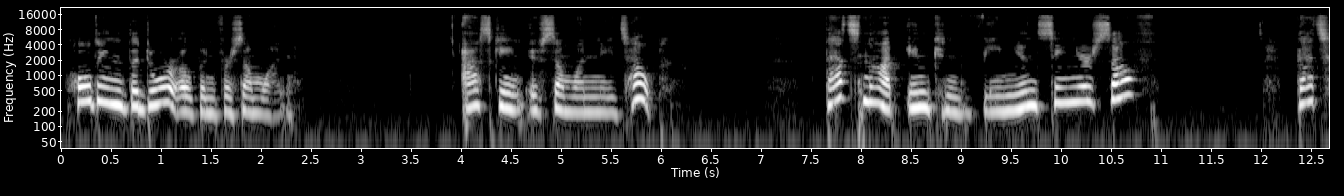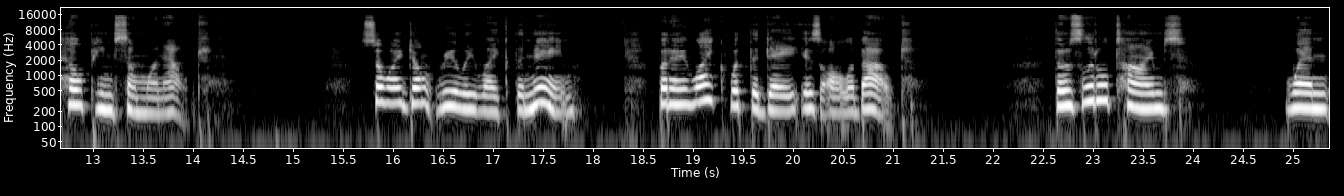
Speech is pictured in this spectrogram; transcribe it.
holding the door open for someone, asking if someone needs help. That's not inconveniencing yourself. That's helping someone out. So I don't really like the name, but I like what the day is all about. Those little times when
